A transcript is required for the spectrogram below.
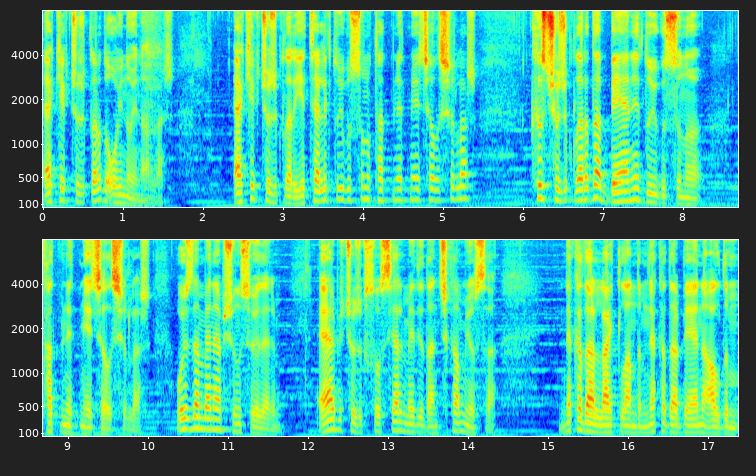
Erkek çocukları da oyun oynarlar. Erkek çocukları yeterlik duygusunu tatmin etmeye çalışırlar. Kız çocukları da beğeni duygusunu tatmin etmeye çalışırlar. O yüzden ben hep şunu söylerim. Eğer bir çocuk sosyal medyadan çıkamıyorsa, ne kadar likelandım, ne kadar beğeni aldım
